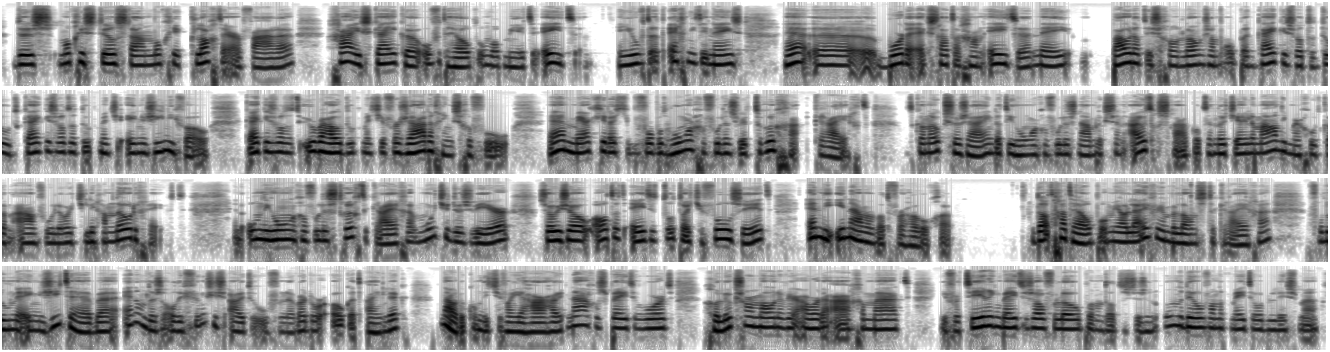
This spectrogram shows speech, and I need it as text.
Dus mocht je stilstaan, mocht je klachten ervaren, ga eens kijken of het helpt om wat meer te eten. En je hoeft het echt niet ineens hè, uh, borden extra te gaan eten. Nee, bouw dat eens gewoon langzaam op en kijk eens wat het doet. Kijk eens wat het doet met je energieniveau. Kijk eens wat het überhaupt doet met je verzadigingsgevoel. merk je dat je bijvoorbeeld hongergevoelens weer terugkrijgt? Het kan ook zo zijn dat die hongergevoelens namelijk zijn uitgeschakeld en dat je helemaal niet meer goed kan aanvoelen wat je lichaam nodig heeft. En om die hongergevoelens terug te krijgen, moet je dus weer sowieso altijd eten totdat je vol zit en die inname wat verhogen. Dat gaat helpen om jouw lijf weer in balans te krijgen, voldoende energie te hebben en om dus al die functies uit te oefenen, waardoor ook uiteindelijk nou, de conditie van je haar, huid, nagels beter wordt, gelukshormonen weer worden aangemaakt, je vertering beter zal verlopen, want dat is dus een onderdeel van het metabolisme.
